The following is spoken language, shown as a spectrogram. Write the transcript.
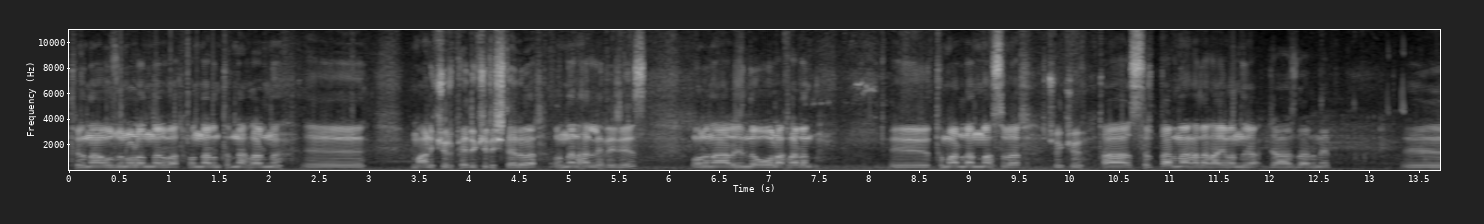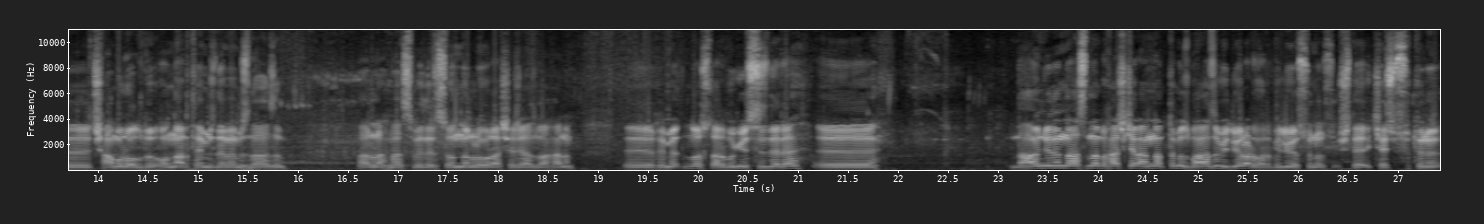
tırnağı uzun olanlar var. Onların tırnaklarını eee, manikür pedikür işleri var. Onları halledeceğiz. Onun haricinde oğlakların eee, tımarlanması var. Çünkü ta sırtlarına kadar hayvancağızların hep eee, çamur oldu. Onları temizlememiz lazım. Allah nasip ederse onlarla uğraşacağız bakalım. Eee, kıymetli dostlar bugün sizlere eee daha önceden de aslında birkaç kere anlattığımız bazı videolar var biliyorsunuz. İşte keçi sütünü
